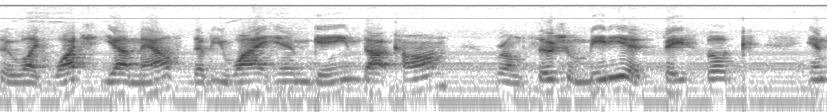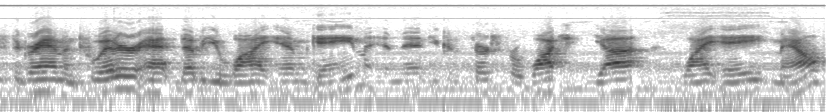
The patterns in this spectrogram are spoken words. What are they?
So like watch ya mouth, WYMGame.com. We're on social media at Facebook, Instagram, and Twitter at WYM Game. And then you can search for Watch Ya YA Mouth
